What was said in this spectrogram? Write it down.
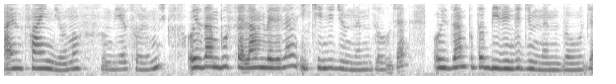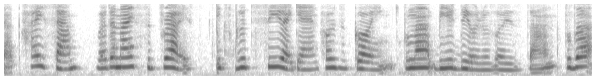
I'm fine diyor. Nasılsın diye sorulmuş. O yüzden bu selam verilen ikinci cümlemiz olacak. O yüzden bu da birinci cümlemiz olacak. Hi Sam, what a nice surprise. It's good to see you again. How's it going? Buna bir diyoruz o yüzden. Bu da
